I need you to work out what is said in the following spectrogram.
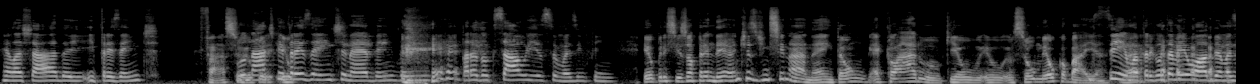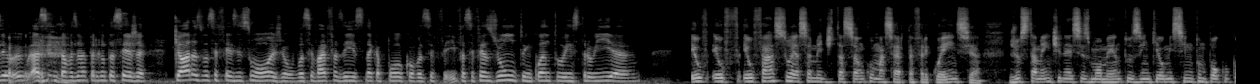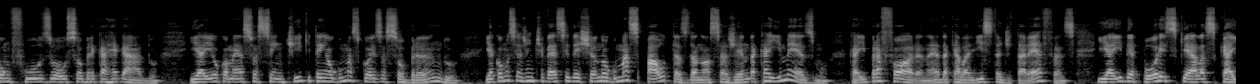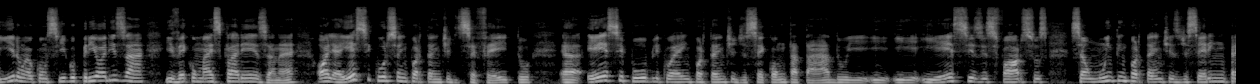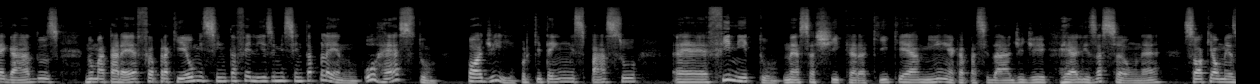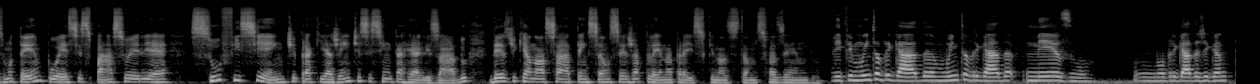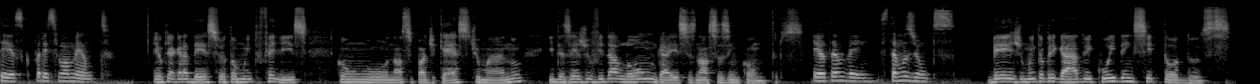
relaxada e, e presente. Faço. Lunática eu, e presente, né? Bem, bem paradoxal isso, mas enfim eu preciso aprender antes de ensinar, né? Então, é claro que eu, eu, eu sou o meu cobaia. Sim, né? uma pergunta meio óbvia, mas eu, assim, talvez a minha pergunta seja: que horas você fez isso hoje? Ou você vai fazer isso daqui a pouco? Ou você, você fez junto enquanto instruía? Eu, eu, eu faço essa meditação com uma certa frequência, justamente nesses momentos em que eu me sinto um pouco confuso ou sobrecarregado. E aí eu começo a sentir que tem algumas coisas sobrando, e é como se a gente estivesse deixando algumas pautas da nossa agenda cair mesmo, cair para fora, né, daquela lista de tarefas, e aí depois que elas caíram, eu consigo priorizar e ver com mais clareza, né? Olha, esse curso é importante de ser feito, uh, público é importante de ser contatado e, e, e, esses esforços são muito importantes de serem empregados numa tarefa para que eu me sinta feliz e me sinta pleno. O resto pode ir, porque tem um espaço é, finito nessa xícara aqui, que é a minha capacidade de realização, né? Só que ao mesmo tempo, esse espaço ele é suficiente para que a gente se sinta realizado, desde que a nossa atenção seja plena para isso que nós estamos fazendo. Lipe, muito obrigada, muito obrigada mesmo. Um obrigada gigantesco por esse momento. Eu que agradeço, eu estou muito feliz com o nosso podcast humano e desejo vida longa a esses nossos encontros. Eu também. Estamos juntos. Beijo, muito obrigado e cuidem-se todos.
